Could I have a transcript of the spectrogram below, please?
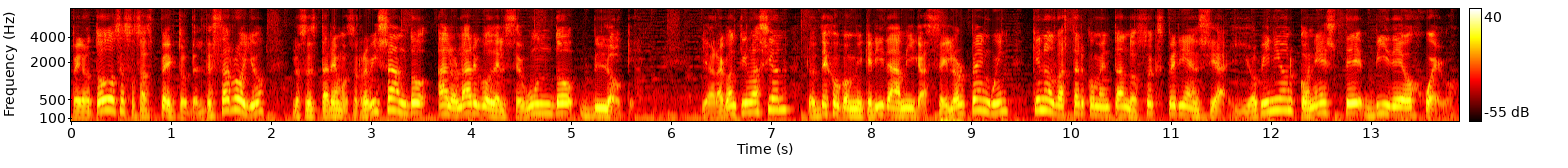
Pero todos esos aspectos del desarrollo los estaremos revisando a lo largo del segundo bloque. Y ahora a continuación los dejo con mi querida amiga Sailor Penguin que nos va a estar comentando su experiencia y opinión con este videojuego.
